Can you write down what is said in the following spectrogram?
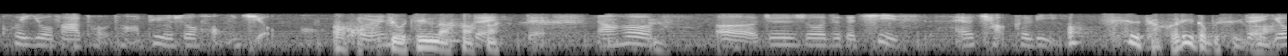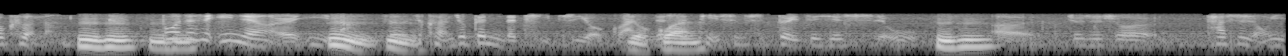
会诱发头痛，譬如说红酒哦，有人酒精了。对对，然后呃，就是说这个起司。还有巧克力哦，其实巧克力都不行。对，有可能。嗯哼。嗯哼，不过这是因人而异的，嗯，这可能就跟你的体质有关，有关。你的身体是不是对这些食物，嗯哼，呃，就是说它是容易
